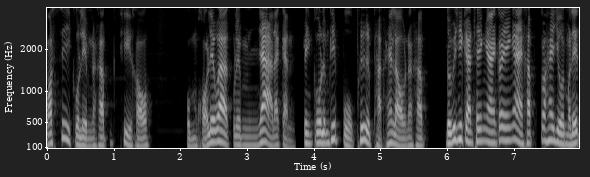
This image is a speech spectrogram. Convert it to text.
มอสซี่โกเลมนะครับชื่อเขา ผมขอเรียกว่าโกเลมหญ้าแล้วกัน เป็นโกเลมที่ปลูกพืชผักให้เรานะครับ โดยวิธีการใช้งานก็ง่ายๆครับ ก็ให้โยนเมล็ด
